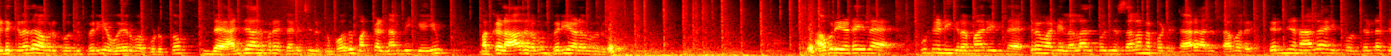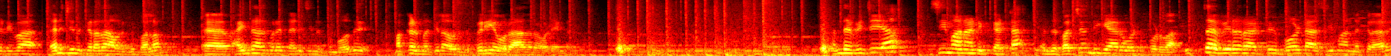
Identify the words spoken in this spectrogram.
எடுக்கிறது அவருக்கு வந்து பெரிய உயர்வை கொடுக்கும். இந்த அஞ்சாவது முறை தனிச்சு நிற்கும் போது மக்கள் நம்பிக்கையும் மக்கள் ஆதரவும் பெரிய அளவு இருக்கும். அவர் இடையில கூட்டணிங்கிற மாதிரி இந்த விக்கிரவாண்டியில எல்லாம் கொஞ்சம் சலனப்பட்டுட்டாரு. அது தவறு. தெரிஞ்சனால இப்போ தெள்ள தெளிவா தனிச்சு நிற்கிறதா அவருக்கு பலம். ஐந்தாவது முறை தனிச்சு நிற்கும் போது மக்கள் மத்தியில் அவருக்கு பெரிய ஒரு ஆதரவு அடைகிறது அந்த விஜயா சீமானான்னு கேட்டா அந்த பச்சவந்திக்கு யார் ஓட்டு போடுவா? இத்த வீரராட்டு போல்டா சீமான் நிற்கிறாரு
